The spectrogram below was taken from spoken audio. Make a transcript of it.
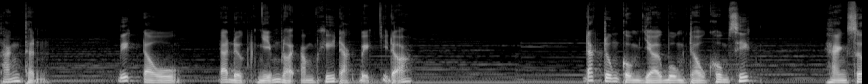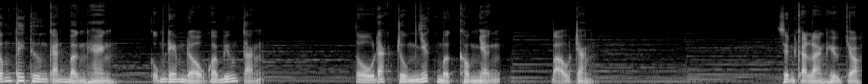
tháng thịnh Biết đâu đã được nhiễm loại âm khí đặc biệt gì đó. Đắc Trung cùng vợ buồn trầu khôn xiết Hàng xóm thấy thương cảnh bận hàng, Cũng đem đồ qua biếu tặng. Tô Đắc Trung nhất mực không nhận, Bảo rằng, Xin cả làng hiểu cho.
